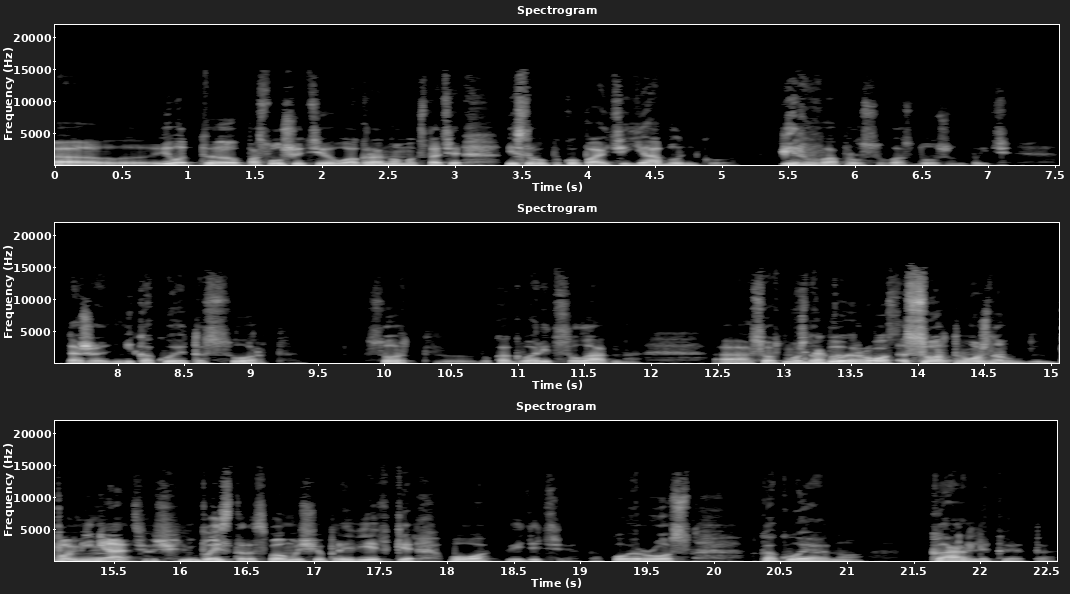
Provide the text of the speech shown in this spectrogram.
э, и вот э, послушайте у агронома. Кстати, если вы покупаете яблоньку, первый вопрос у вас должен быть даже не какой это сорт. Сорт, ну, как говорится, ладно, сорт можно, а какой бы... рост? Сорт можно поменять очень быстро с помощью прививки. Во, видите, какой рост. Какое оно? Карлик это.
